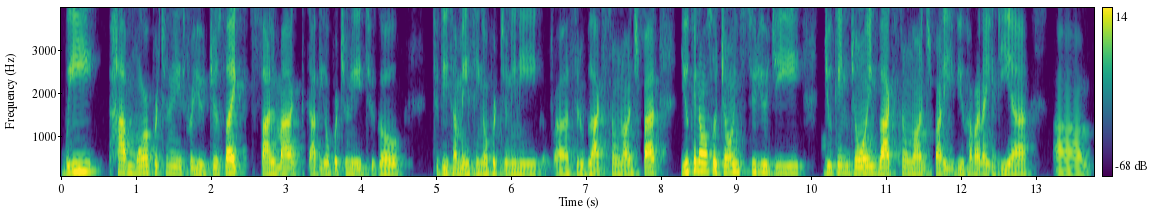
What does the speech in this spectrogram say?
we have more opportunities for you. Just like Salma got the opportunity to go to this amazing opportunity uh, through Blackstone Launchpad, you can also join Studio G. You can join Blackstone Launchpad if you have an idea. Um,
